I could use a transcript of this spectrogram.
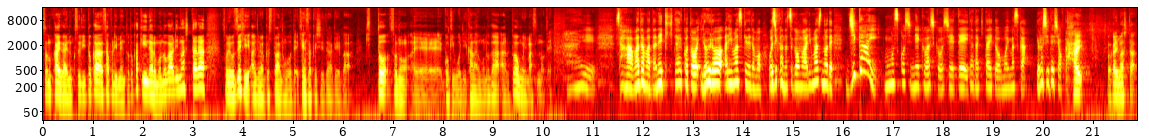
その海外の薬とかサプリメントとか気になるものがありましたらそれをぜひアイドラッグストアの方で検索していただければきっとその、えー、ご希望にかなうものがあるとは思いますので。はいさあまだまだね聞きたいこといろいろありますけれどもお時間の都合もありますので次回もう少しね詳しく教えていただきたいと思いますがよろしいでしょうか？はいわかりました。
